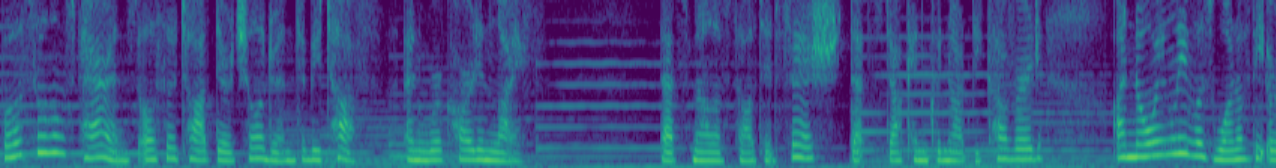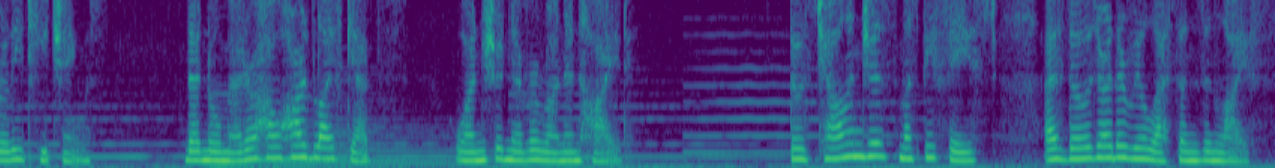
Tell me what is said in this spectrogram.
Both Sulung's parents also taught their children to be tough and work hard in life. That smell of salted fish that stuck and could not be covered unknowingly was one of the early teachings that no matter how hard life gets, one should never run and hide. Those challenges must be faced as those are the real lessons in life.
